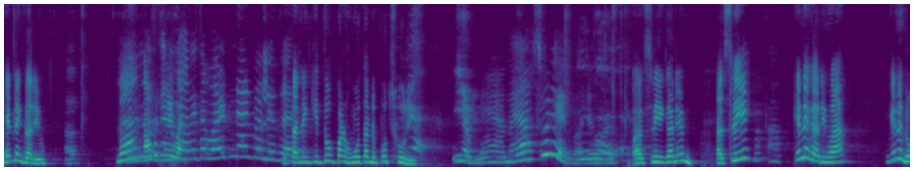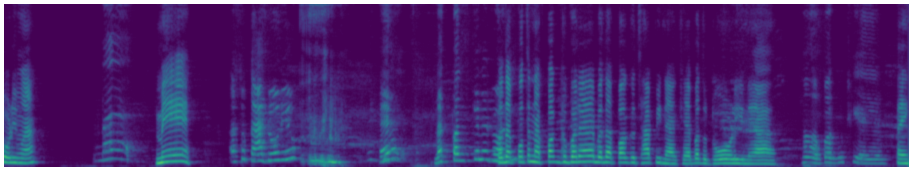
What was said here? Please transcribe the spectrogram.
કેને કર્યું. તને કીધું પણ હું તને પૂછું રે કર્યું? અશ્વી કર્યું ને? અશ્વી કેને કર્યું આ? કેને ઢોળ્યું આ? મેં. બધા પોતાના પગ ભરાય બધા પગ છાપી નાખ્યા બધું ઢોળીને આ હા પગ ઉઠી આયા તઈ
